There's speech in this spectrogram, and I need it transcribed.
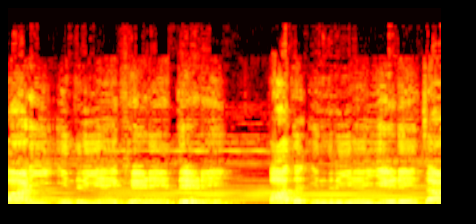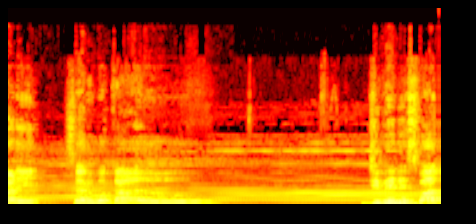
पाणी इंद्रिये घेणे देणे पाद इंद्रिये येणे जाणे सर्व काळ. जिभेने स्वाद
